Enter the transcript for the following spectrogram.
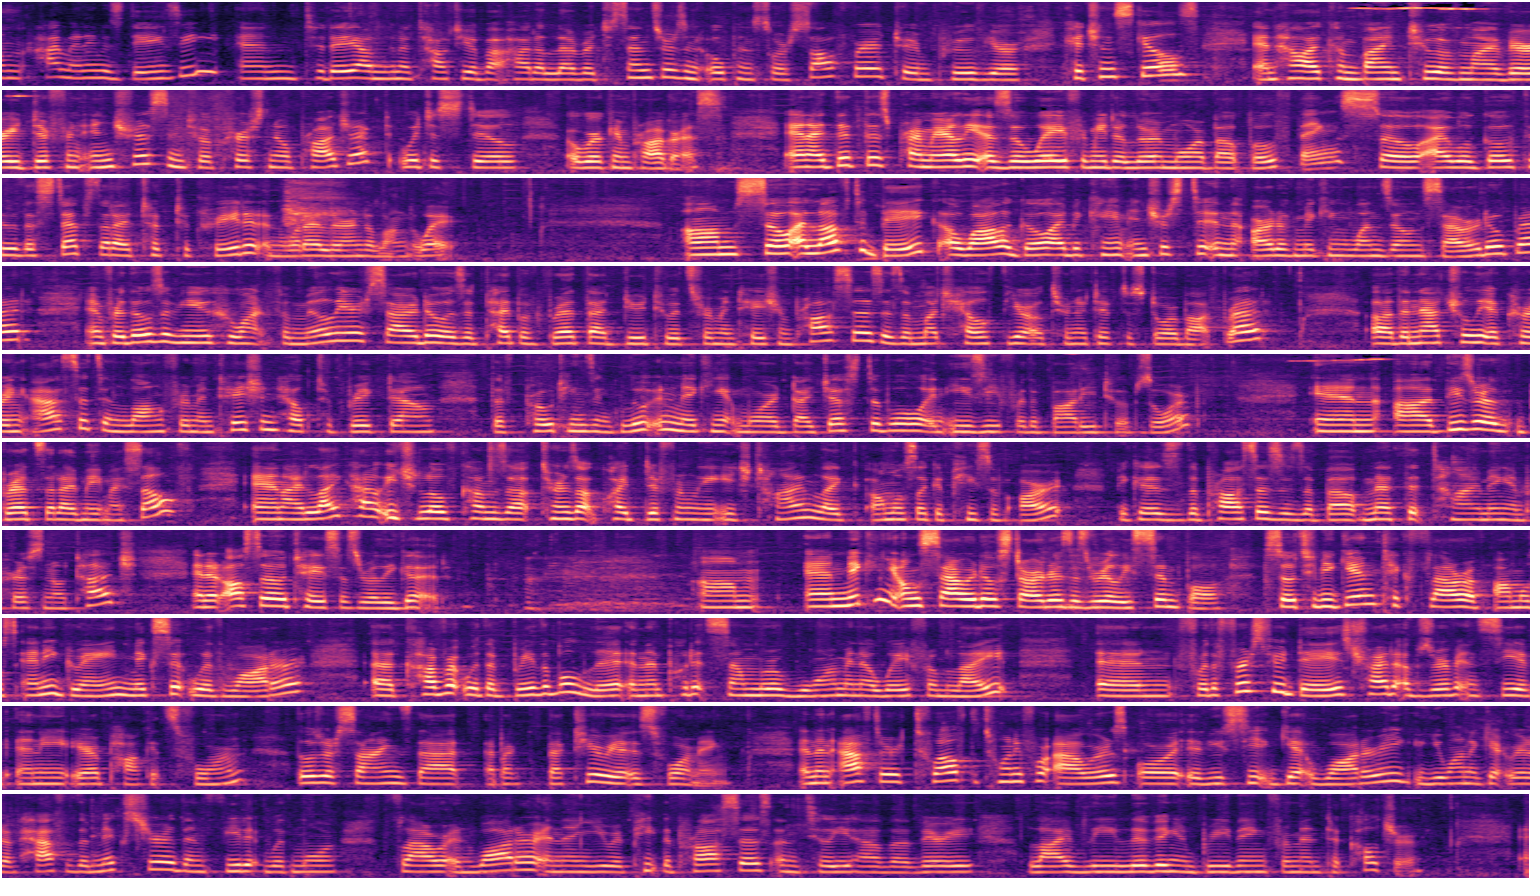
Um, is Daisy, and today I'm going to talk to you about how to leverage sensors and open source software to improve your kitchen skills, and how I combine two of my very different interests into a personal project, which is still a work in progress. And I did this primarily as a way for me to learn more about both things, so I will go through the steps that I took to create it and what I learned along the way. Um, so I love to bake. A while ago, I became interested in the art of making one's own sourdough bread. And for those of you who aren't familiar, sourdough is a type of bread that, due to its fermentation process, is a much healthier alternative to store-bought bread. Uh, the naturally occurring acids and long fermentation help to break down the proteins and gluten, making it more digestible and easy for the body to absorb. And uh, these are breads that I made myself. And I like how each loaf comes out, turns out quite differently each time, like almost like a piece of art, because the process is about method, timing, and personal touch. And it also tastes as really good. um, and making your own sourdough starters is really simple. So to begin, take flour of almost any grain, mix it with water, uh, cover it with a breathable lid, and then put it somewhere warm and away from light. And for the first few days, try to observe it and see if any air pockets form. Those are signs that bacteria is forming. And then after 12 to 24 hours, or if you see it get watery, you want to get rid of half of the mixture, then feed it with more flour and water, and then you repeat the process until you have a very lively, living and breathing fermented culture.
